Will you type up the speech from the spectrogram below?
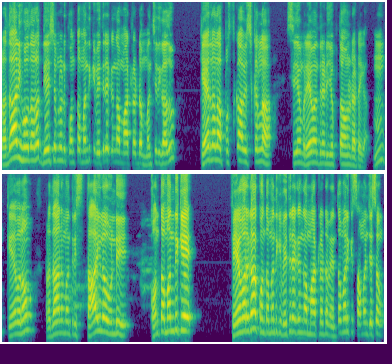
ప్రధాని హోదాలో దేశంలోని కొంతమందికి వ్యతిరేకంగా మాట్లాడడం మంచిది కాదు. కేరళ పుస్తకావిష్కరణ సీఎం రేవంత్ రెడ్డి చెప్తా ఉన్నాడట ఇక. కేవలం ప్రధానమంత్రి స్థాయిలో ఉండి కొంతమందికే ఫేవర్గా కొంతమందికి వ్యతిరేకంగా మాట్లాడడం ఎంతవరకు సమంజసం?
